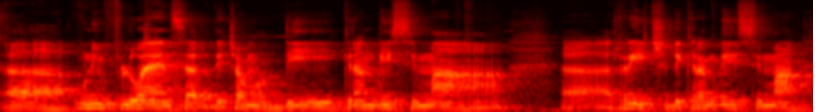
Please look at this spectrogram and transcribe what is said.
uh, un influencer diciamo di grandissima uh, reach, di grandissima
